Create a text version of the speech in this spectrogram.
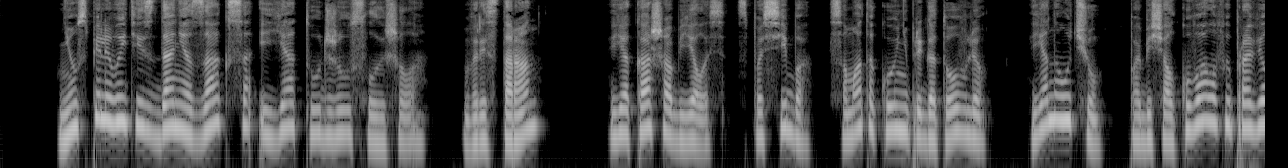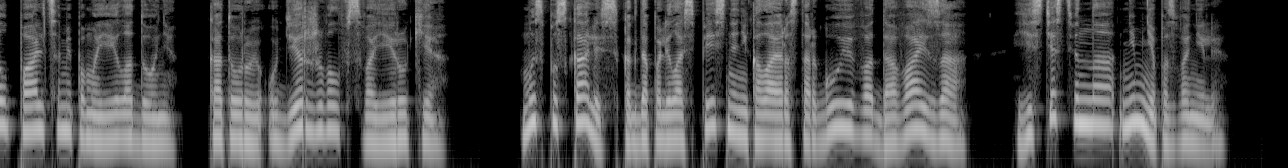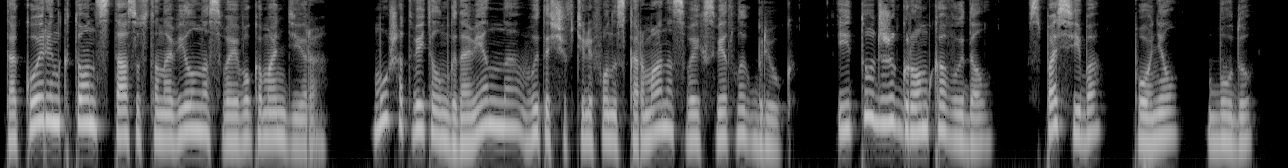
Не успели выйти из здания ЗАГСа, и я тут же услышала. «В ресторан?» Я каша объелась. Спасибо, сама такую не приготовлю. Я научу, пообещал Кувалов и провел пальцами по моей ладони, которую удерживал в своей руке. Мы спускались, когда полилась песня Николая Расторгуева «Давай за», Естественно, не мне позвонили. Такой рингтон Стас установил на своего командира. Муж ответил мгновенно, вытащив телефон из кармана своих светлых брюк. И тут же громко выдал. «Спасибо. Понял. Буду».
